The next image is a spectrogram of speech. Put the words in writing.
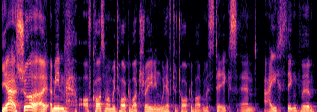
Yeah, sure. I, I, mean, of course, when we talk about trading, we have to talk about mistakes. And I think the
